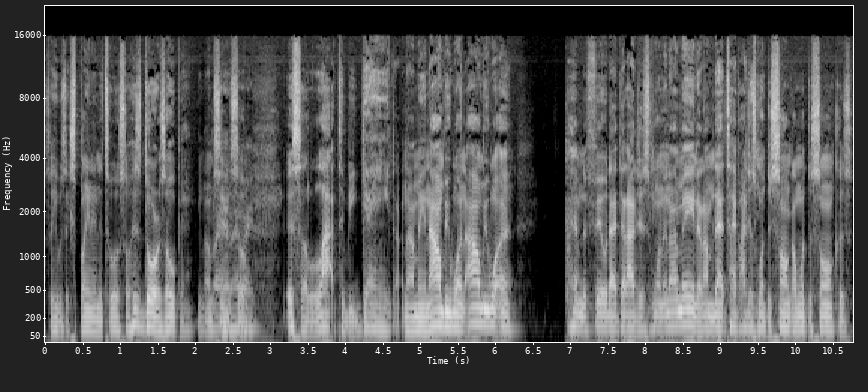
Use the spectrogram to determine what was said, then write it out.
So he was explaining it to us. So his door is open. You know what I'm saying? right, so right. it's a lot to be gained. I mean, I don't be wanting, I don't be wanting him to feel that that I just want. You know what I mean? That I'm that type. I just want the song. I want the song because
